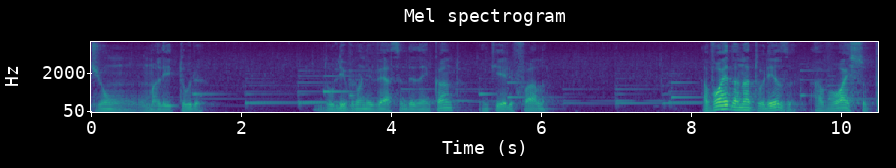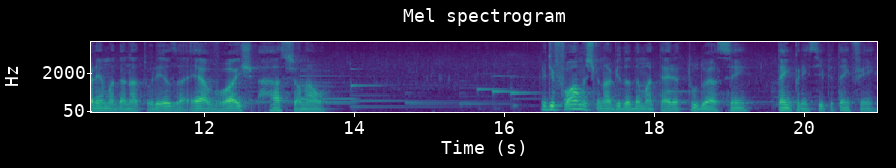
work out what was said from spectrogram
de um, uma leitura do livro Universo em Desencanto, em que ele fala a voz da natureza, a voz suprema da natureza, é a voz racional. E de formas que na vida da matéria tudo é assim, tem princípio e tem fim.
